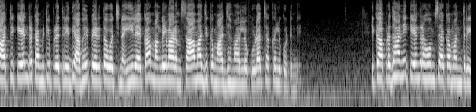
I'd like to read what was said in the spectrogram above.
పార్టీ కేంద్ర కమిటీ ప్రతినిధి అభయ్ పేరుతో వచ్చిన ఈ లేఖ మంగళవారం సామాజిక మాధ్యమాల్లో కూడా చక్కర్లు కొట్టింది. ఇక ప్రధాని కేంద్ర హోంశాఖ మంత్రి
